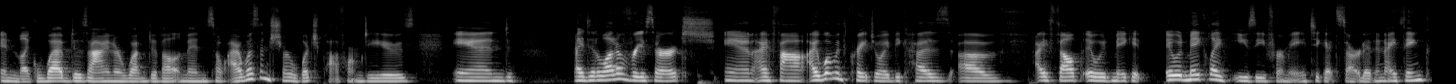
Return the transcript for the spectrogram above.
in like web design or web development. So I wasn't sure which platform to use. And I did a lot of research and I found I went with CrateJoy because of I felt it would make it it would make life easy for me to get started. And I think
